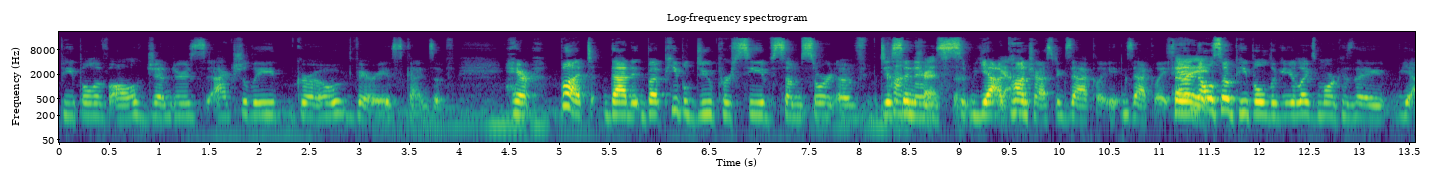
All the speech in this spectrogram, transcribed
people of all genders actually grow various kinds of hair but that but people do perceive some sort of dissonance Contrast. yeah, Yeah. contrast exactly exactly So and they- also people look at your legs more because they yeah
